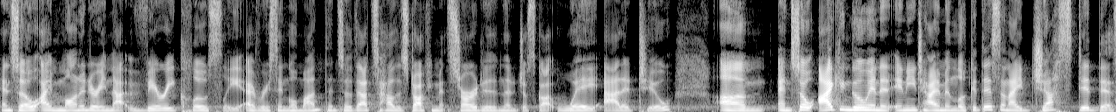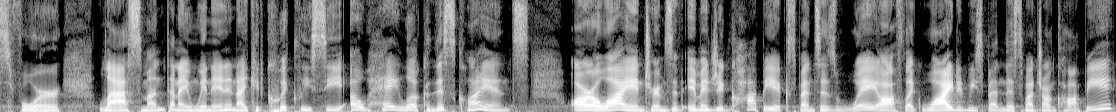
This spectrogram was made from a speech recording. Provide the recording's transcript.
And so i'm monitoring that very closely every single month and so that's how this document started and then it just got way added to. Um, and so i I can go in at any time and look at this. And I just did this for last month and I went in and I could quickly see, oh, hey, look, this client's ROI in terms of image and copy expenses way off. Like, why did we spend this much on copy?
